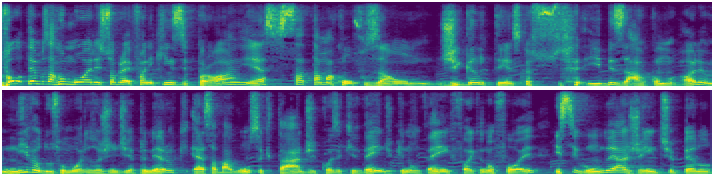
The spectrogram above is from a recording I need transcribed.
Voltemos a rumores sobre iPhone 15 Pro e essa tá uma confusão gigantesca e bizarro. Como, olha o nível dos rumores hoje em dia. Primeiro, essa bagunça que tá, de coisa que vem, de que não vem, foi que não foi. E segundo, é a gente, pelo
